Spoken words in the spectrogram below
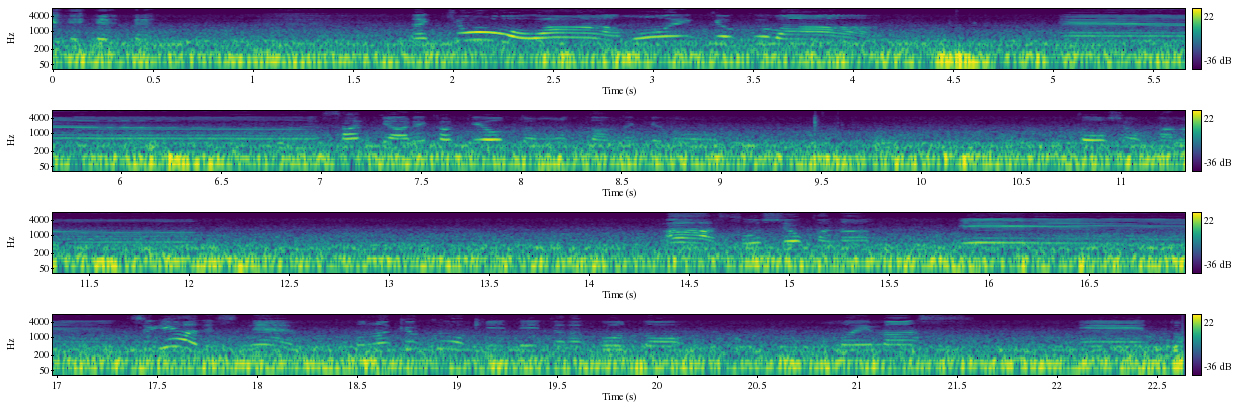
今日はもう一曲はえー、さっきあれかけようと思ったんだけどどうしようかな。ああそうしようかな。えー、次はですねこの曲を聴いていただこうと思います。えーと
